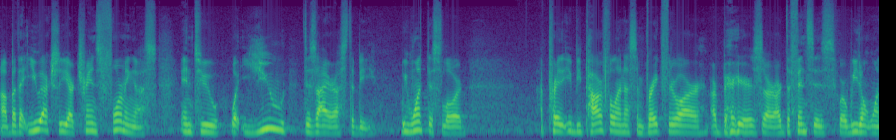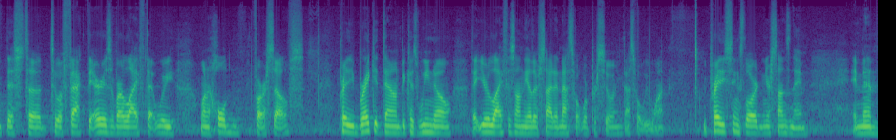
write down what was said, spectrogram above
uh, but that you actually are transforming us into what you desire us to be. We want this, Lord. I pray that you be powerful in us and break through our, our barriers or our defenses where we don't want this to, to affect the areas of our life that we want to hold for ourselves. Pray that you break it down because we know that your life is on the other side and that's what we're pursuing. That's what we want. We pray these things, Lord, in your Son's name. Amen.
